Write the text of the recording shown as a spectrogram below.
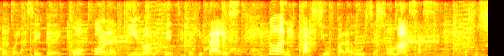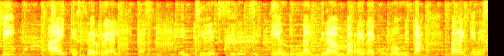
como el aceite de coco, la quinoa o las leches vegetales no dan espacio para dulces o masas. Eso sí, hay que ser realistas. En Chile sigue existiendo una gran barrera económica para quienes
